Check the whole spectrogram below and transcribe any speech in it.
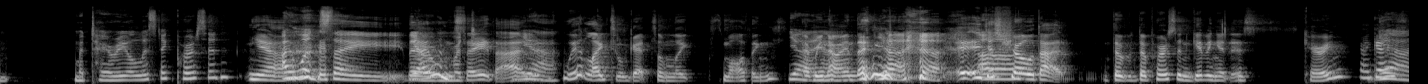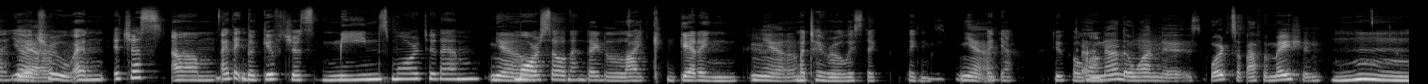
materialistic person. Yeah, I wouldn't say yeah, I wouldn't mat- say that. yeah. we'd like to get some like small things Yeah, every yeah. now and then. Yeah, yeah. it, it just show that the the person giving it is caring. I guess. Yeah, yeah, true. And it just um I think the gift just means more to them. Yeah. More so than they like getting Yeah, materialistic things. yeah. But yeah, do go on. Another one is words of affirmation.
